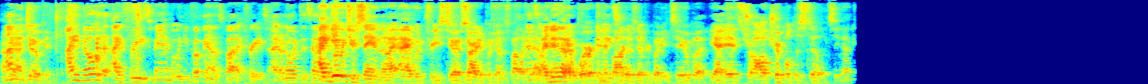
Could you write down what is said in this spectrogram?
I'm I- not joking. I know that I freeze, man, but when you put me on the spot, I freeze. I don't know what to say. I get what you're saying though. I, I would freeze too. I'm sorry to put you on the spot like That's that. I do that at work It and it bothers everybody too. But yeah, it's tr- all triple distilled. See that?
